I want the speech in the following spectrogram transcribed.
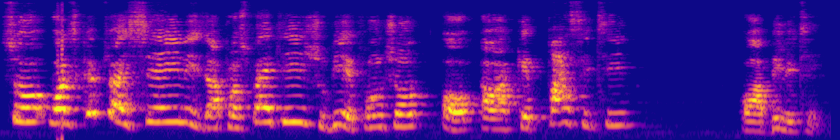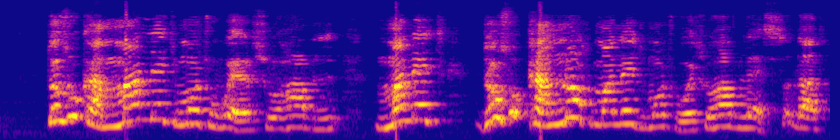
So, what scripture is saying is that prosperity should be a function of our capacity or ability. Those who can manage much wealth should have manage. Those who cannot manage much wealth should have less, so that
